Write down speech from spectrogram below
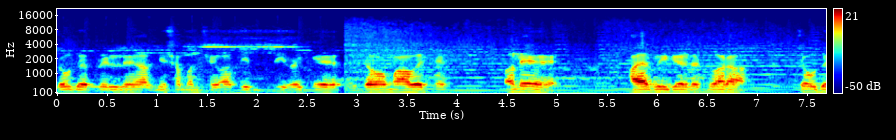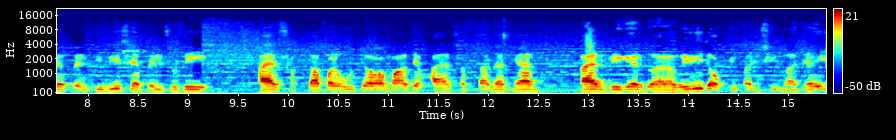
ચૌદ એપ્રિલને અગ્નિશમન સેવા દિન તરીકે ઉજવવામાં આવે છે અને ફાયર બ્રિગેડ દ્વારા ચૌદ એપ્રિલથી વીસ એપ્રિલ સુધી ફાયર સપ્તાહ પણ ઉજવવામાં આવશે. ફાયર સપ્તાહ દરમિયાન ફાયર બ્રિગેડ દ્વારા વિવિધ ઓક્યુપન્સીમાં જઈ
